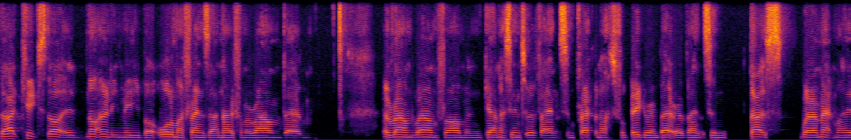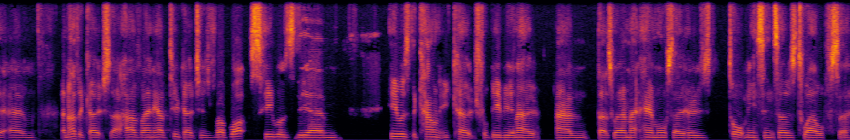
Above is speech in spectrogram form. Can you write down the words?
that kick started not only me, but all of my friends that I know from around um, around where I'm from, and getting us into events and prepping us for bigger and better events. And that's where I met my um, another coach that I have. I only have two coaches. Rob Watts. He was the um, he was the county coach for BB&O, and that's where I met him also, who's taught me since I was 12. So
